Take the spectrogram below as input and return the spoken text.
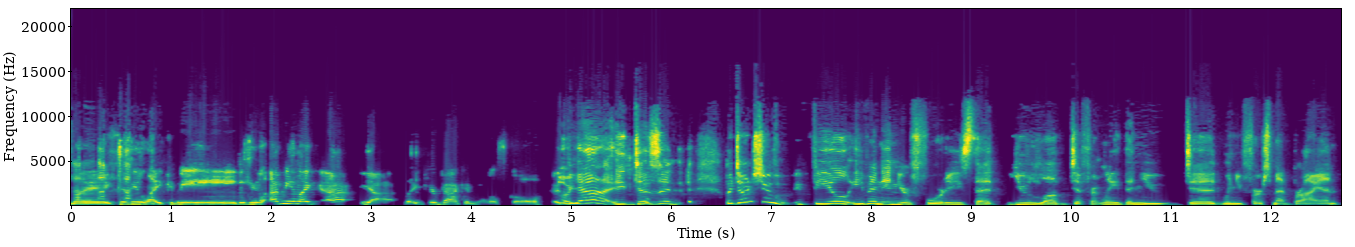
like, does he like me? Does he? I mean, like, uh, yeah, like you're back in middle school. It's, oh yeah, it doesn't. but don't you feel even in your 40s that you love differently than you did when you first met Brian?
